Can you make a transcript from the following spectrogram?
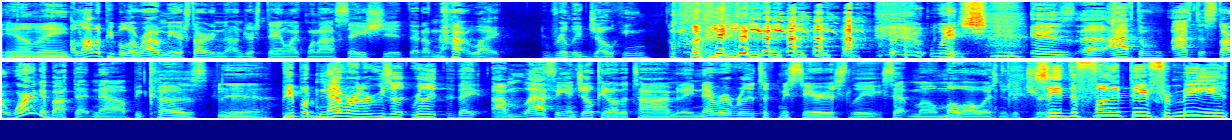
You know what I mean? a lot of people around me are starting to understand like when I say shit that I'm not like really joking, which is uh, I have to I have to start worrying about that now because Yeah. people never really, really they I'm laughing and joking all the time and they never really took me seriously except Mo. Mo always knew the truth. See, the funny thing for me is,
